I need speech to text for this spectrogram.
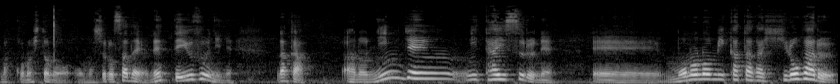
まあ、この人の面白さだよね。っていうふうにねなんかあの人間に対するね、えー、ものの見方が広がる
